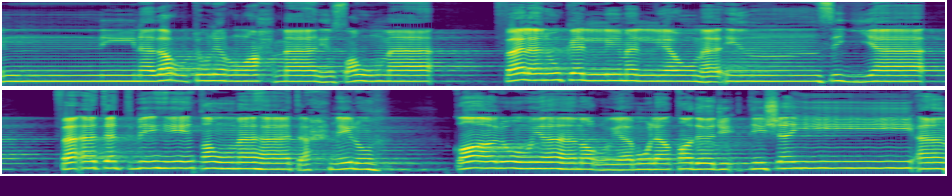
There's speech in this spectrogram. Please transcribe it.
إني نذرت للرحمن صوما فلنكلم اليوم إنسيا فأتت به قومها تحمله قالوا يا مريم لقد جئت شيئا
